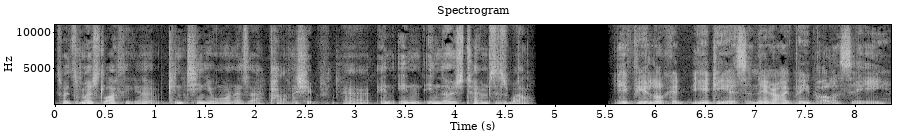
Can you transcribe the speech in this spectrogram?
so it's most likely going to continue on as a partnership uh, in in in those terms as well. If you look at UTS and their IP policy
